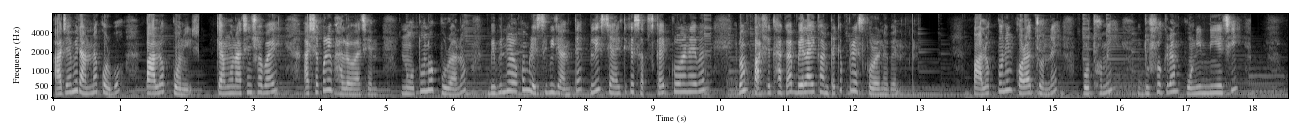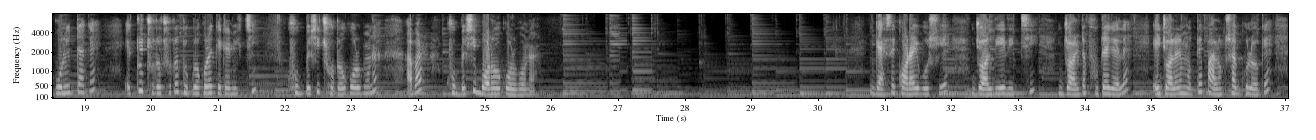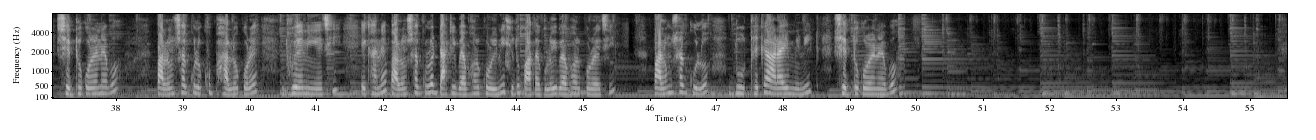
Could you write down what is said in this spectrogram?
আজ আমি রান্না করব পালক পনির। কেমন আছেন সবাই? আশা করি ভালো আছেন। নতুন ও পুরানো বিভিন্ন রকম রেসিপি জানতে প্লিজ চ্যানেলটিকে সাবস্ক্রাইব করে নেবেন এবং পাশে থাকা বেল আইকনটাকে প্রেস করে নেবেন। পালক পনির করার জন্য প্রথমেই দুশো গ্রাম পনির নিয়েছি। পনিরটাকে একটু ছোট ছোট টুকরো করে কেটে নিচ্ছি। খুব বেশি ছোটও করব না, আবার খুব বেশি বড়ও করব না। গ্যাসে কড়াই বসিয়ে জল দিয়ে দিচ্ছি। জলটা ফুটে গেলে এই জলের মধ্যে পালং শাকগুলোকে সেদ্ধ করে নেব। পালং শাকগুলো খুব ভালো করে ধুয়ে নিয়েছি। এখানে পালং শাকগুলো ডাটি ব্যবহার করিনি, শুধু পাতাগুলোই ব্যবহার করেছি। পালং শাকগুলো দু থেকে আড়াই মিনিট সেদ্ধ করে নেব।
